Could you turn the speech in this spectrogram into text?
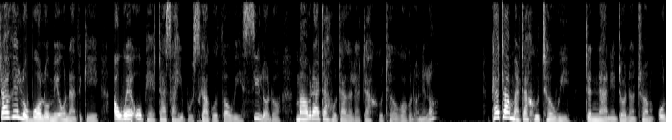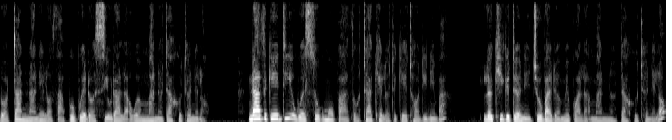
တာဂက်လိုဘောလိုမေအိုနာတကေအဝဲအိုဖဲတာဆာဟီပူစကာကိုတော့ဝီစီလော်တော့မာဝဒတာဟူတာကလတာဟူထောကောကတော့နေလောဖဲတာမတာဟူထောဝီတနာနေဒေါ်နယ်ထရမ့်အိုတော့တနာနေလောစာပုပွေတော့စီဝဒါလအဝဲမန်တာဟူထောနေလော နာတကေဒီအဝဲဆုကမောပါတော့တာခဲလို့တကေထော်ဒီနေပါလက်ခိကတဲ့နေဂျိုဘိုင်ဒန်မေပွာလာမန်တာဟူထောနေလော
